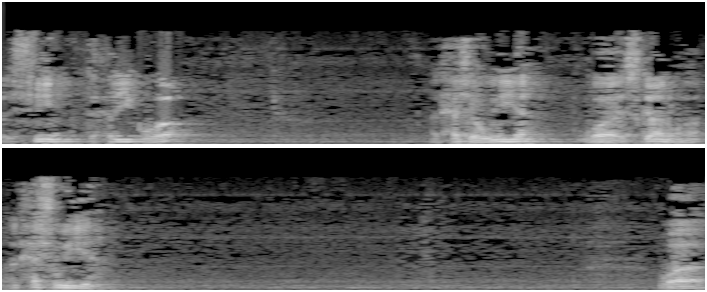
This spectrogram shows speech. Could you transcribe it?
الشين تحريكها الحشوية وإسكانها الحشوية. و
